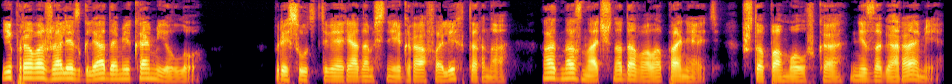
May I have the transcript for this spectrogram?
и провожали взглядами Камиллу. Присутствие рядом с ней графа Лихтерна однозначно давало понять, что помолвка не за горами.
